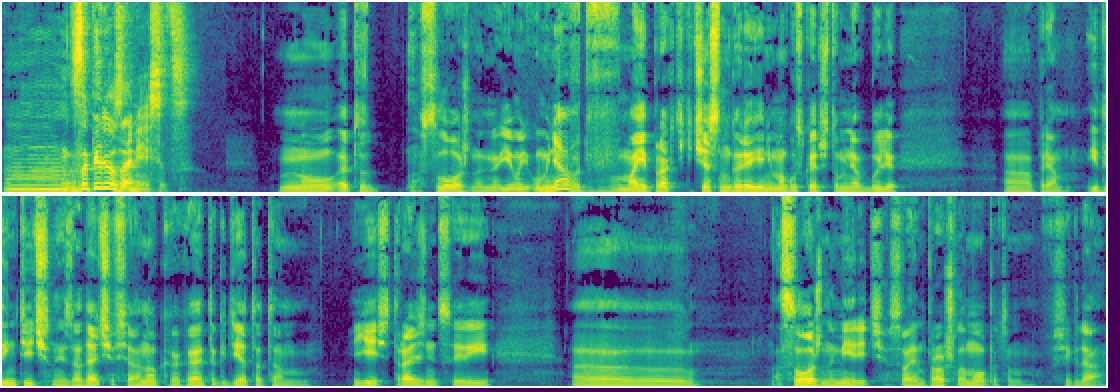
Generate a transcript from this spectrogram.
«М, запилю за месяц. Ну, это сложно. У меня вот в моей практике, честно говоря, я не могу сказать, что у меня были а, прям идентичные задачи. Все равно какая-то где-то там есть разница. И э, сложно мерить своим прошлым опытом всегда.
